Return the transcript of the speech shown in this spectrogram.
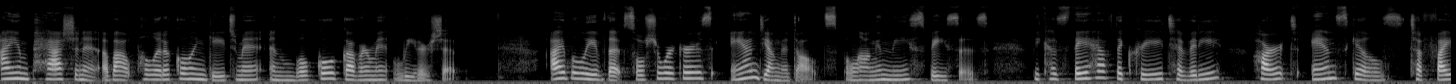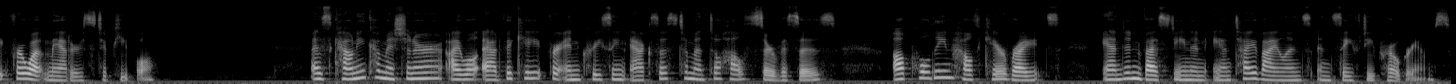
I am passionate about political engagement and local government leadership. I believe that social workers and young adults belong in these spaces because they have the creativity, heart, and skills to fight for what matters to people. As County Commissioner, I will advocate for increasing access to mental health services, upholding healthcare rights, and investing in anti-violence and safety programs.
